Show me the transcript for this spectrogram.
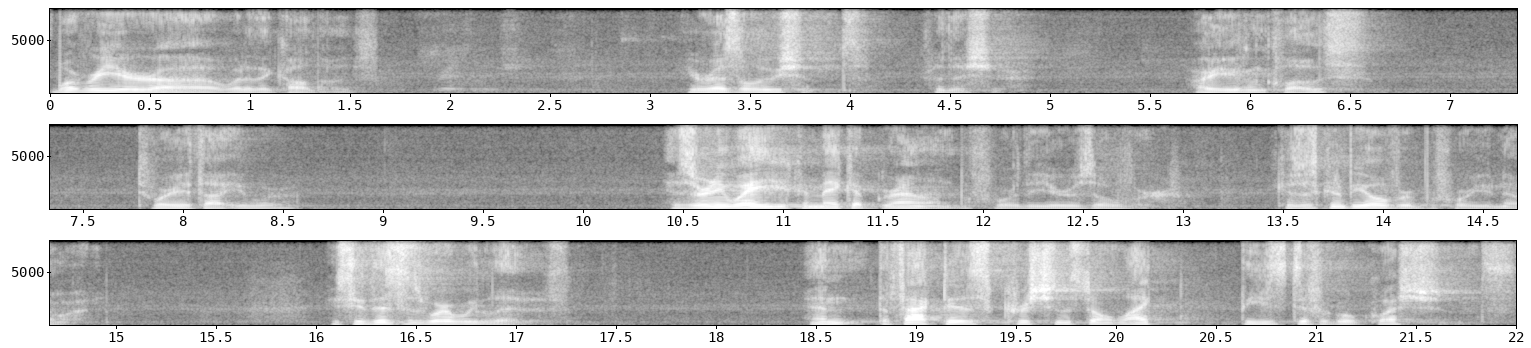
what were your, uh, what do they call those? Resolutions. Your resolutions for this year. Are you even close to where you thought you were? Is there any way you can make up ground before the year is over? Because it's going to be over before you know it. You see, this is where we live. And the fact is, Christians don't like these difficult questions.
